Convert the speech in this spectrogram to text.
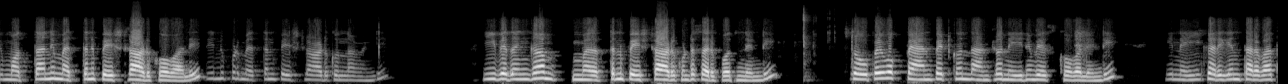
ఈ మొత్తాన్ని మెత్తని పేస్ట్లో ఆడుకోవాలి. దీన్ని ఇప్పుడు మెత్తని పేస్ట్లో ఆడుకుందామండి. ఈ విధంగా మెత్తని పేస్ట్లో ఆడుకుంటే సరిపోతుందండి. స్టవ్ పై ఒక ప్యాన్ పెట్టుకుని దాంట్లో నెయ్యిని వేసుకోవాలండి. ఈ నెయ్యి కరిగిన తర్వాత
